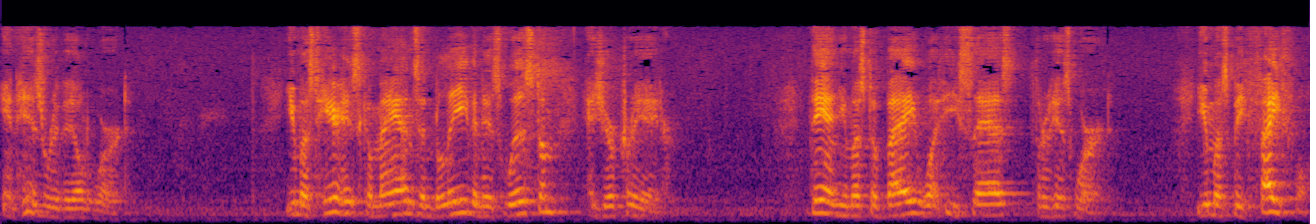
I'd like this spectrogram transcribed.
in His revealed Word. You must hear His commands and believe in His wisdom as your Creator. Then you must obey what He says through His Word. You must be faithful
